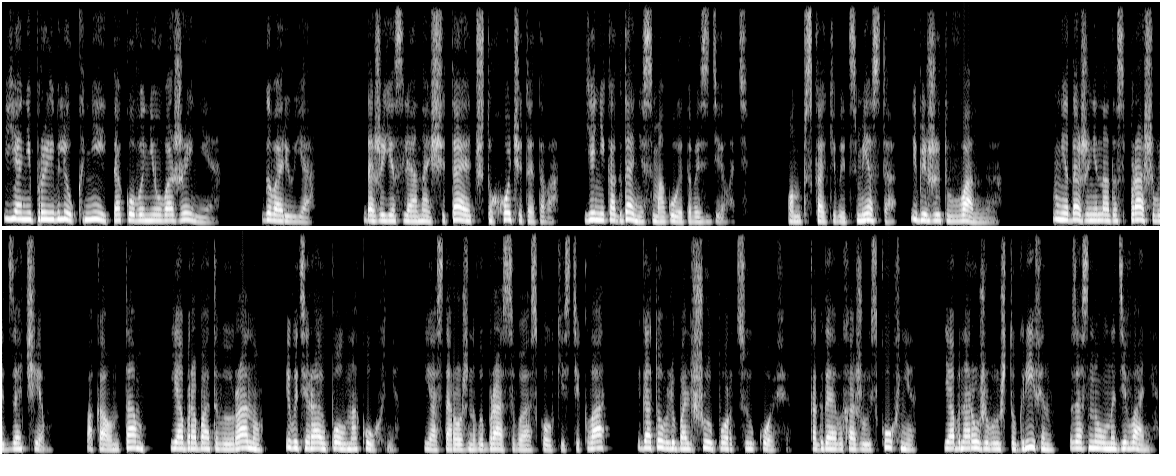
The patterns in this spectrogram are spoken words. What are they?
Я не проявлю к ней такого неуважения, говорю я. Даже если она считает, что хочет этого, я никогда не смогу этого сделать. Он вскакивает с места и бежит в ванную. Мне даже не надо спрашивать, зачем. Пока он там, я обрабатываю рану и вытираю пол на кухне. Я осторожно выбрасываю осколки стекла и готовлю большую порцию кофе. Когда я выхожу из кухни, я обнаруживаю, что Гриффин заснул на диване.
